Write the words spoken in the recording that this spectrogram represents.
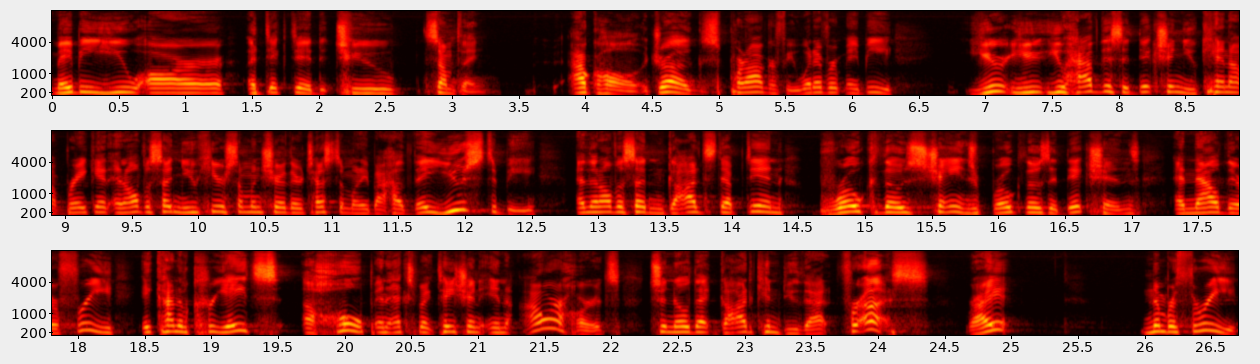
maybe you are addicted to something, alcohol, drugs, pornography, whatever it may be, you you, you have this addiction, you cannot break it, and all of a sudden you hear someone share their testimony about how they used to be, and then all of a sudden God stepped in, broke those chains, broke those addictions, and now they're free, it kind of creates a hope and expectation in our hearts to know that God can do that for us, right? Number three,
